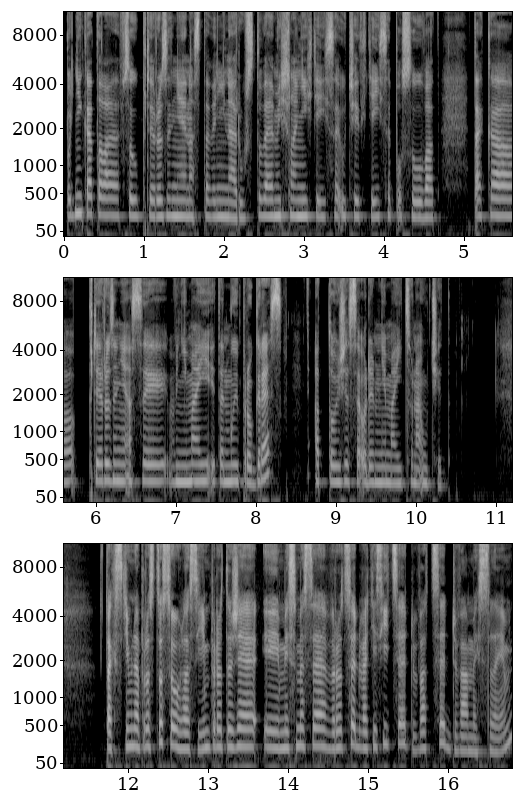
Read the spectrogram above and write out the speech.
podnikatelé jsou přirozeně nastavení na růstové myšlení, chtějí se učit, chtějí se posouvat, tak přirozeně asi vnímají i ten můj progres a to, že se ode mě mají co naučit. Tak s tím naprosto souhlasím, protože i my jsme se v roce 2022, myslím,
